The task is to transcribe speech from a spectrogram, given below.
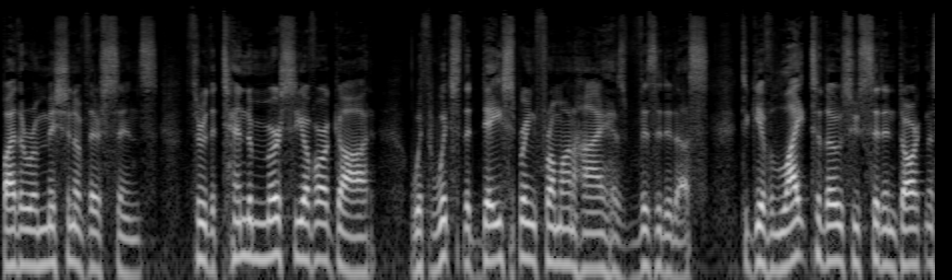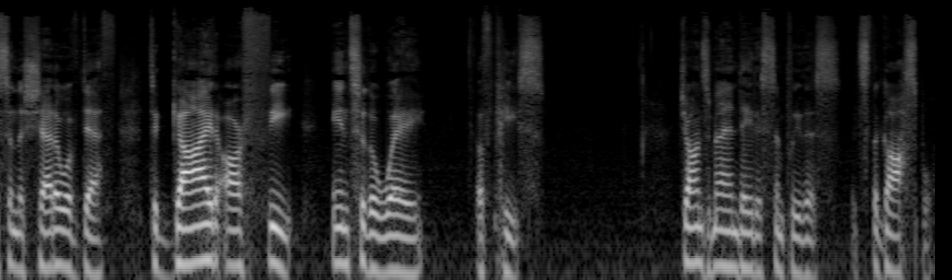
by the remission of their sins, through the tender mercy of our God, with which the day spring from on high has visited us, to give light to those who sit in darkness and the shadow of death to guide our feet into the way of peace. John's mandate is simply this it's the gospel.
